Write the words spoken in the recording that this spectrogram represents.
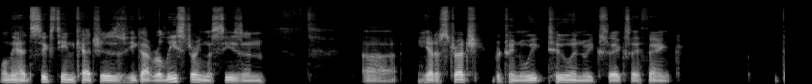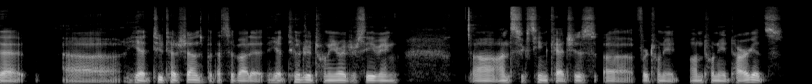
only had 16 catches. He got released during the season. Uh, he had a stretch between week two and week six, I think, that uh, he had two touchdowns, but that's about it. He had 220 yards receiving uh, on 16 catches uh, for 28 on 28 targets.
